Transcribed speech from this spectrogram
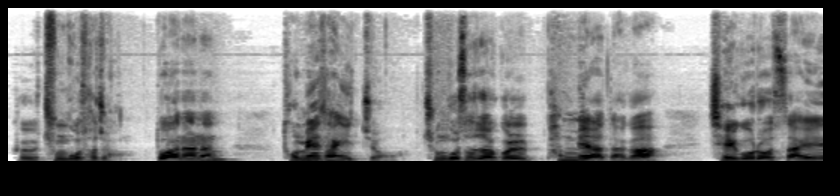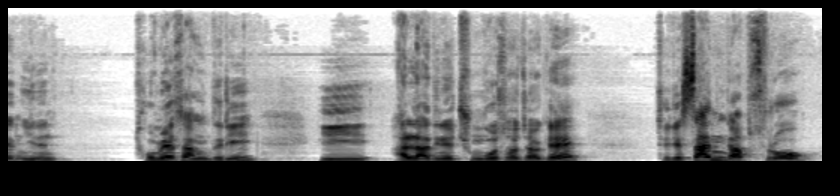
그 중고 서적. 또 하나는 도매상 있죠. 중고 서적을 판매하다가 재고로 쌓인 이 도매상들이 이 알라딘의 중고 서적에 되게 싼 값으로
